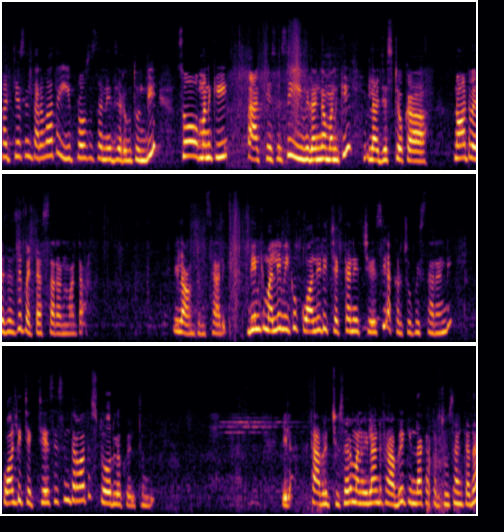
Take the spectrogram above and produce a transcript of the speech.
కట్ చేసిన తర్వాత ఈ ప్రాసెస్ అనేది జరుగుతుంది. సో మనకి ప్యాక్ చేసేసి ఈ విధంగా మనకి ఇలా జస్ట్ ఒక నాట్ వేసేసి పెట్టేస్తారనమాట ఇలా ఉంటుంది శారీ. దీనికి మళ్ళీ మీకు క్వాలిటీ చెక్ అనేది చేసి అక్కడ చూపిస్తారండి. క్వాలిటీ చెక్ చేసేసిన తర్వాత స్టోర్లోకి వెళ్తుంది. ఇలా ఫ్యాబ్రిక్ చూసారు? మనం ఇలాంటి ఫ్యాబ్రిక్ ఇందాక అక్కడ చూసాం కదా.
